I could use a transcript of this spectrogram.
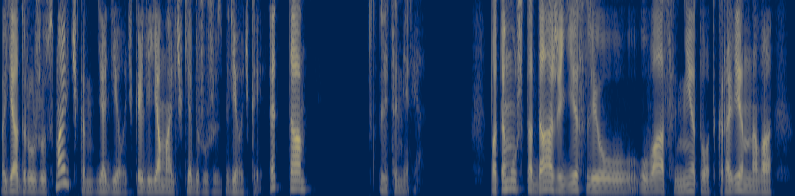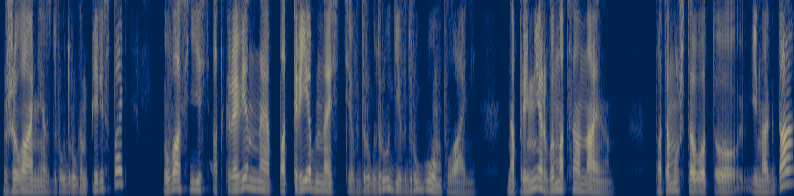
я дружу с мальчиком, я девочка, или я мальчик, я дружу с девочкой, это лицемерие. Потому что даже если у, у вас нет откровенного желания с друг другом переспать, у вас есть откровенная потребность в друг друге в другом плане. Например, в эмоциональном. Потому что вот о, иногда,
